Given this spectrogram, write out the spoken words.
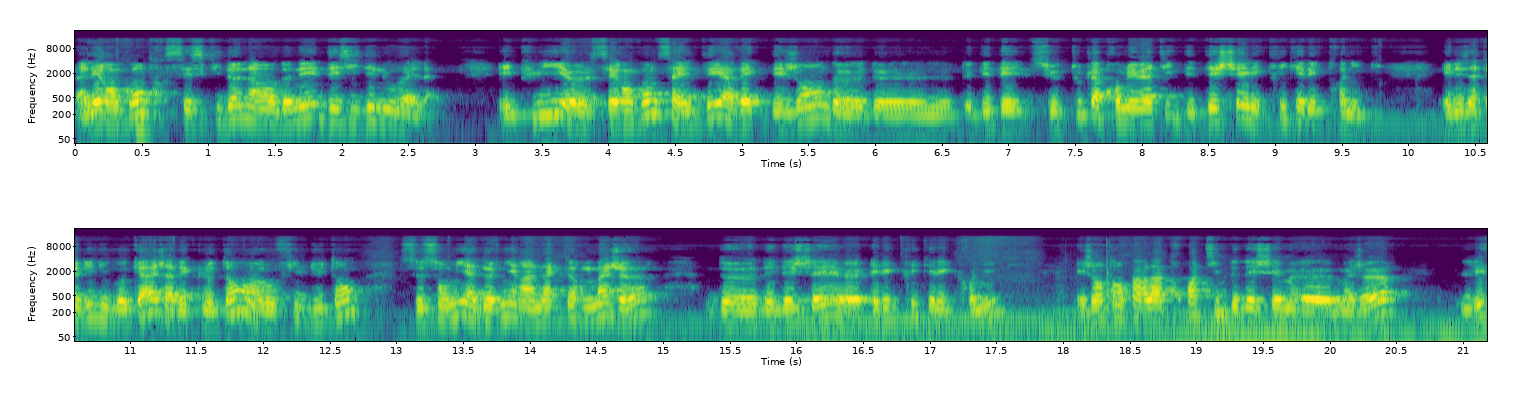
Bah, les rencontres, c'est ce qui donne à un moment donné des idées nouvelles. Et puis euh, ces rencontres, ça a été avec des gens de, de, de, sur toute la problématique des déchets électriques et électroniques. Et les ateliers du bocage, avec le temps, hein, au fil du temps, se sont mis à devenir un acteur majeur de, des déchets électriques et électroniques. Et j'entends par là trois types de déchets majeurs. Les,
